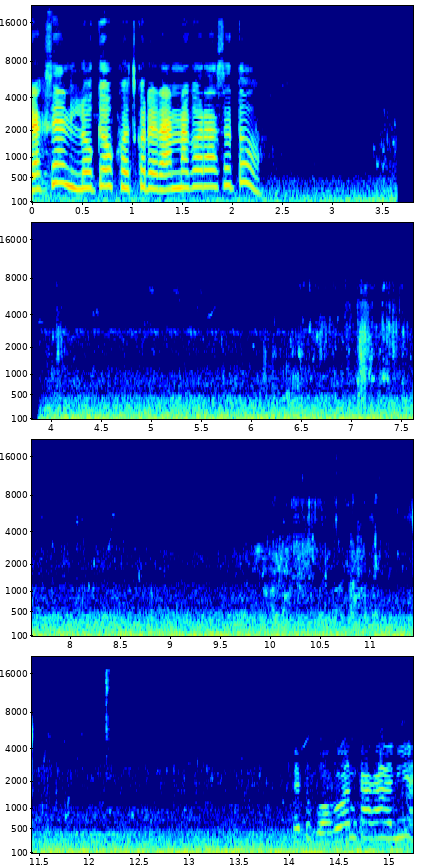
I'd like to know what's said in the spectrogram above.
দেখছেন, লোকেও খোঁজ করে, রান্নাঘর আছে তো? ভগবান কাকারা নিয়ে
